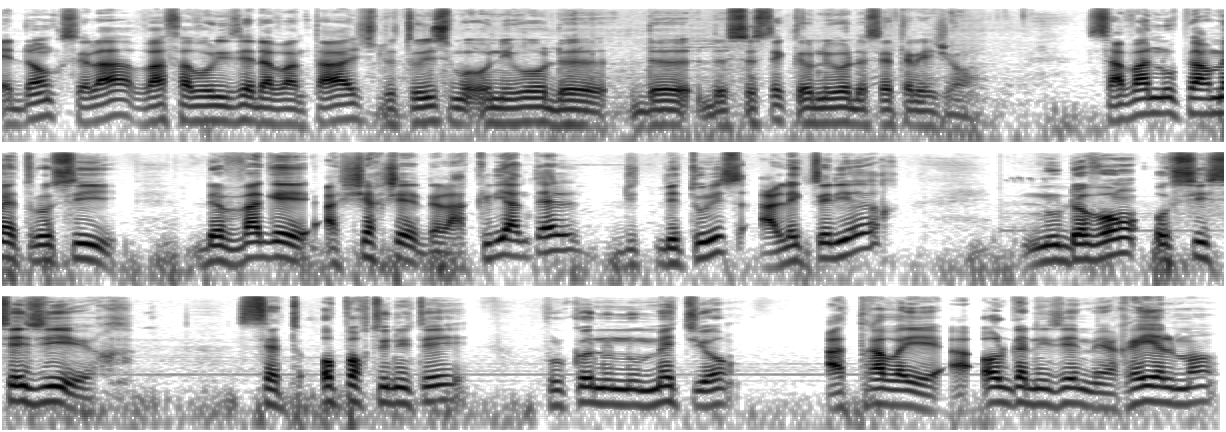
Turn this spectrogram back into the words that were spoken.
et donc cela va favoriser davantage le tourisme au niveau de, ce secteur, au niveau de cette région. Ça va nous permettre aussi de vaguer à chercher de la clientèle, des touristes à l'extérieur. Nous devons aussi saisir cette opportunité pour que nous nous mettions à travailler, à organiser, mais réellement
